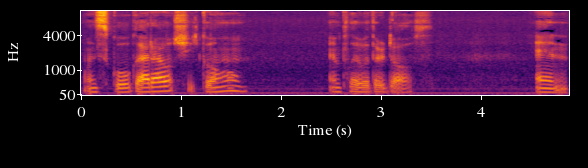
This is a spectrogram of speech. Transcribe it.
When school got out, she'd go home and play with her dolls. And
